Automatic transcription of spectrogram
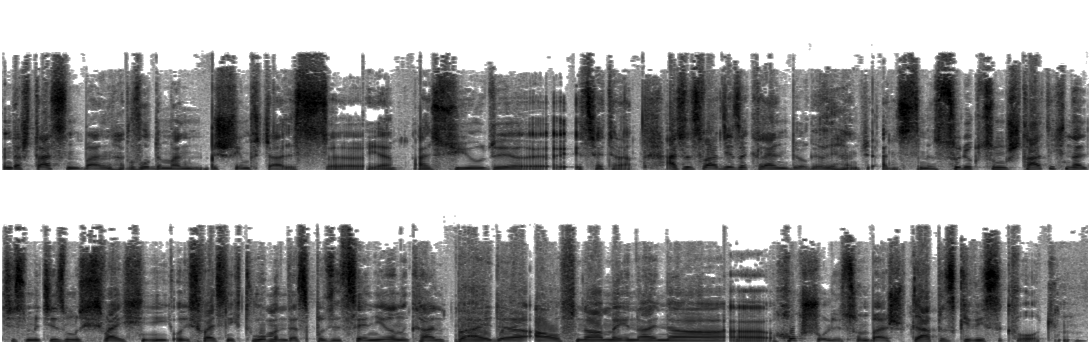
in der Straßenbahn wurde man beschimpft als, äh, ja, als Jude, äh, etc. Also es war dieser kleinbürgerliche Antisemitismus. Zurück zum staatlichen Antisemitismus, ich weiß, nicht, ich weiß nicht, wo man das positionieren kann. Bei der Aufnahme in einer äh, Hochschule zum Beispiel gab es gewisse Quoten.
